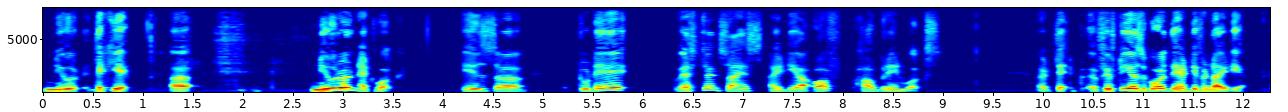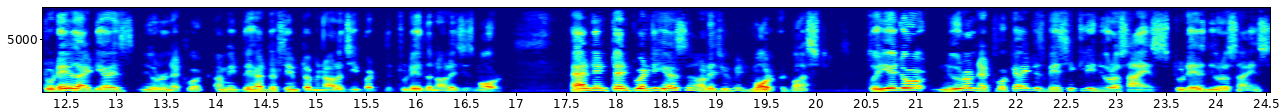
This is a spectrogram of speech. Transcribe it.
new. देखिए, uh, neural network is uh, today Western science idea of how brain works. Uh, uh, 50 years ago, they had different idea. Today's idea is neural network. I mean, they had the same terminology, but today the knowledge is more. And in 10, 20 years, the knowledge will be more advanced. So, ये जो neural network है, it is basically neuroscience, today's neuroscience.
